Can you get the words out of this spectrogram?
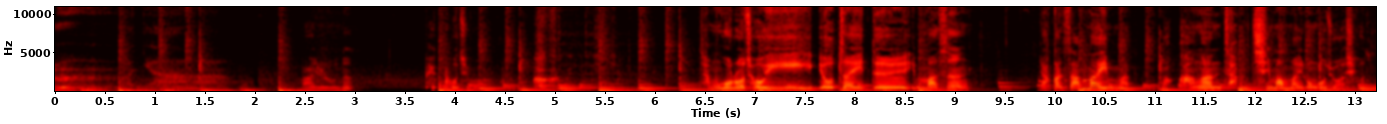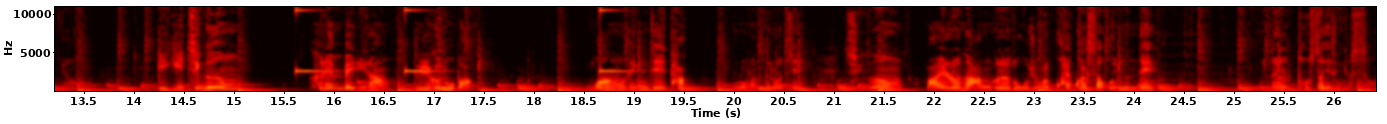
음 아니야. 마일로는 100%지 뭐 참고로 저희 여자애들 입맛은 약간 쌈마 입맛 막 강한 참치맛 막 이런 거 좋아하시거든요. 이게 지금 크랜베리랑 늙은 호박 무항생제 닭으로 만들어진 지금 마일로는 안 그래도 오줌을 콸콸 싸고 있는데 오늘 더 싸게 생겼어.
